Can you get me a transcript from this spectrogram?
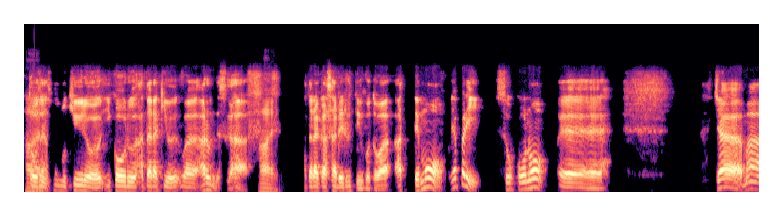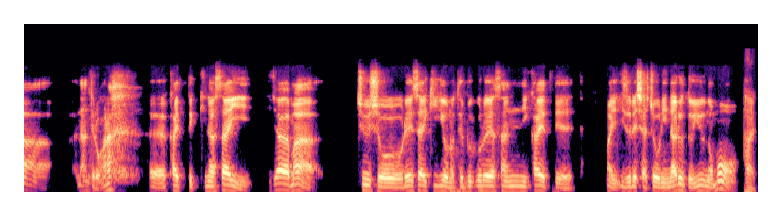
当然、その給料イコール働きはあるんですが、はい、働かされるっていうことはあっても、やっぱりそこの、えー、じゃあまあ、なんていうのかな、えー、帰ってきなさい。じゃあまあ、中小零細企業の手袋屋さんに帰って、まあ、いずれ社長になるというのも、はい、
